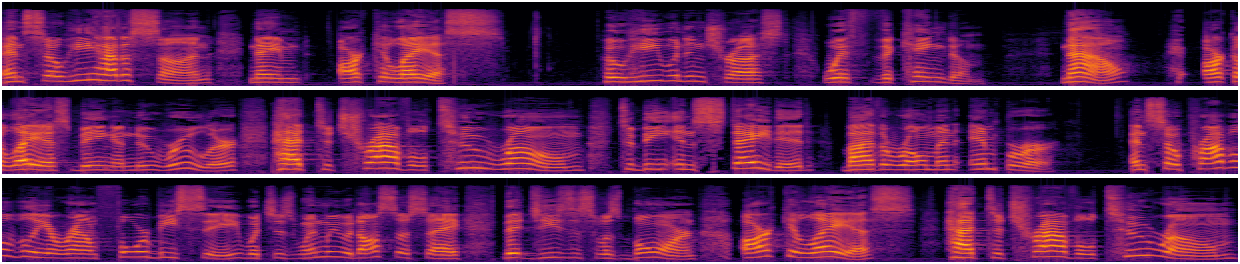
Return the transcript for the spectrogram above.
And so he had a son named Archelaus, who he would entrust with the kingdom. Now, Archelaus, being a new ruler, had to travel to Rome to be instated by the Roman emperor. And so, probably around 4 BC, which is when we would also say that Jesus was born, Archelaus had to travel to Rome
